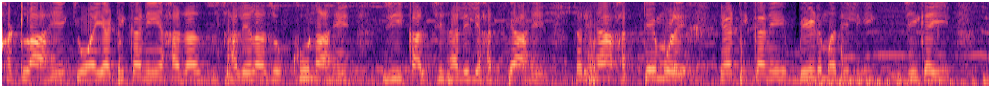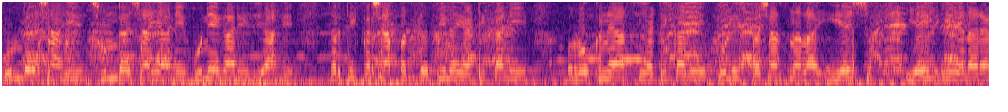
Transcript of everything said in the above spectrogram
खटला आहे किंवा या ठिकाणी हा जा झालेला जो खून आहे जी कालची झालेली हत्या आहे तर ह्या हत्येमुळे या ठिकाणी बीडमधील ही जी काही गुंडशाही झुंडशाही आणि गुन्हेगारी जी आहे तर ती कशा पद्धतीनं या ठिकाणी रोखण्यास या ठिकाणी पोलीस प्रशासनाला यश येईल हे येणाऱ्या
